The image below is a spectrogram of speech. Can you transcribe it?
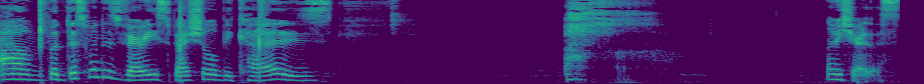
um but this one is very special because let me share this.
